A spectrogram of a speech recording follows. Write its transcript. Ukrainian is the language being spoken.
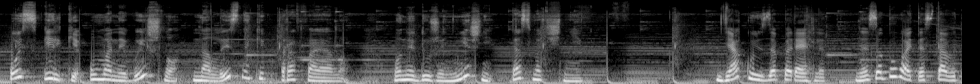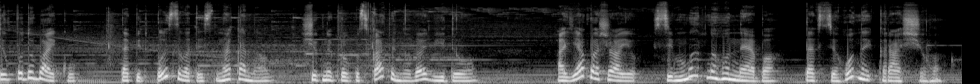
Ось скільки у мене вийшло налисників Рафаело. Вони дуже ніжні та смачні. Дякую за перегляд! Не забувайте ставити вподобайку та підписуватись на канал, щоб не пропускати нове відео. А я бажаю всім мирного неба та всього найкращого!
